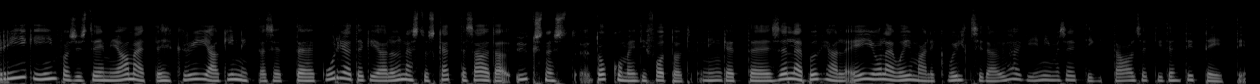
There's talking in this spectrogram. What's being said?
riigi Infosüsteemi Amet ehk RIA kinnitas, et kurjategijal õnnestus kätte saada üksnes dokumendifotod ning et selle põhjal ei ole võimalik võltsida ühegi inimese digitaalset identiteeti.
